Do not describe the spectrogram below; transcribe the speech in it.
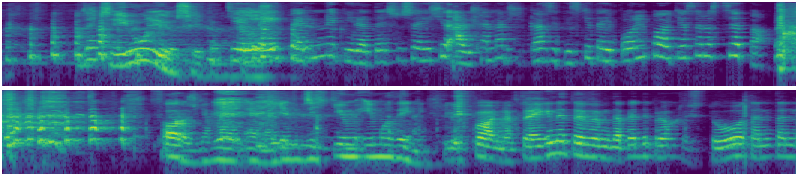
Εντάξει, Ιούλιος ήταν. Και λέει παίρνουν οι πειρατές όσα είχε, είχαν αρχικά ζητήσει και τα υπόλοιπα ο Καίσαρας τσέπα. Φόρος για μένα, ένα, για την ψυχική μου οδύνη. Λοιπόν, αυτό έγινε το 75 π.Χ. όταν ήταν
